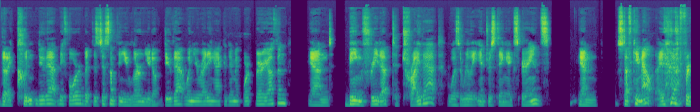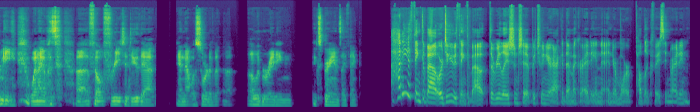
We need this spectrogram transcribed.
that I couldn't do that before, but it's just something you learn. You don't do that when you're writing academic work very often. And being freed up to try that was a really interesting experience. And stuff came out I, for me when I was uh, felt free to do that, and that was sort of a, a liberating experience. I think. How do you think about, or do you think about, the relationship between your academic writing and your more public-facing writing?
